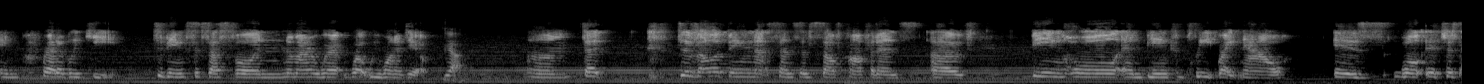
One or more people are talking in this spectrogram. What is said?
incredibly key to being successful and no matter where, what we want to do. Yeah, um, that developing that sense of self-confidence of being whole and being complete right now is well it just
